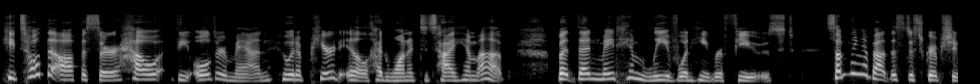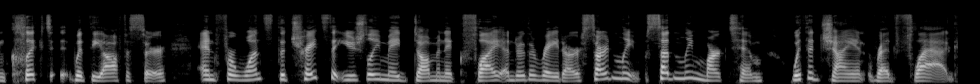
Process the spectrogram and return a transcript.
He told the officer how the older man, who had appeared ill, had wanted to tie him up, but then made him leave when he refused. Something about this description clicked eh, with the officer, and for once, the traits that usually made Dominique fly under the radar suddenly, suddenly marked him with a giant red flag.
